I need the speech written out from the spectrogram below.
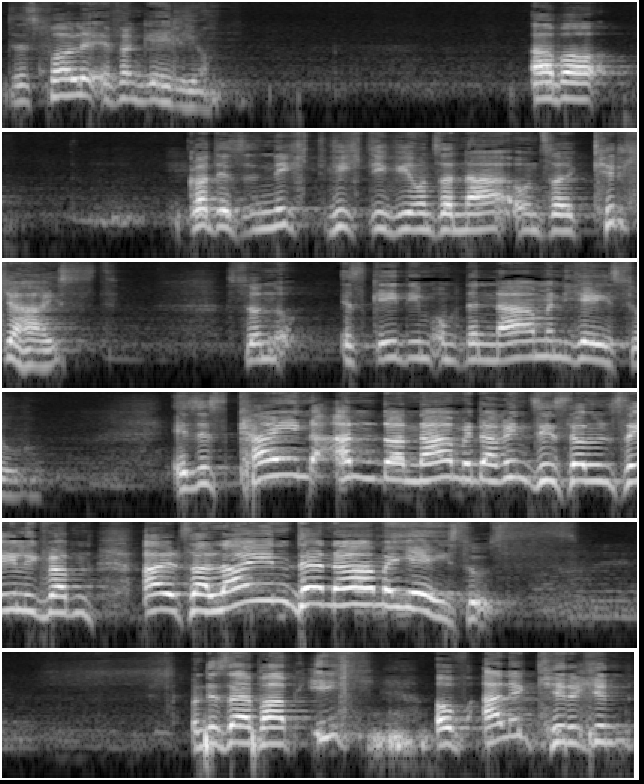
Das volle Evangelium. Aber Gott ist nicht wichtig, wie unser Na unsere Kirche heißt, sondern es geht ihm um den Namen Jesu. Es ist kein anderer Name darin, sie sollen selig werden, als allein der Name Jesus. Und deshalb habe ich auf alle Kirchen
